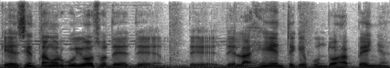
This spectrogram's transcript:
se sientan orgullosos de, la gente que fundó esa peña,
